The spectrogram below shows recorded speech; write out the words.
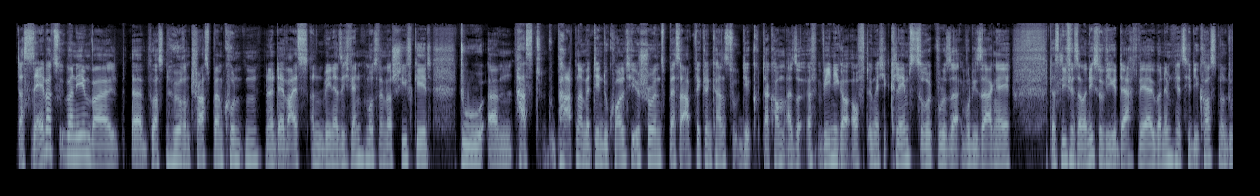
das selber zu übernehmen, weil äh, du hast einen höheren Trust beim Kunden, ne, der weiß, an wen er sich wenden muss, wenn was schief geht. Du ähm, hast Partner, mit denen du Quality Assurance besser abwickeln kannst. Du, dir, da kommen also weniger oft irgendwelche Claims zurück, wo, du, wo die sagen, hey, das lief jetzt aber nicht so wie gedacht, wer übernimmt jetzt hier die Kosten und du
